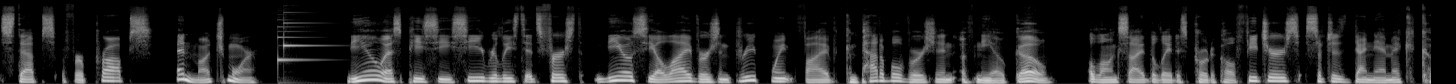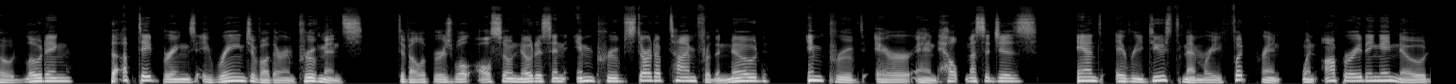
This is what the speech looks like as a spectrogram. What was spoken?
steps for props, and much more. Neo SPCC released its first Neo CLI version 3.5 compatible version of Neo Go. Alongside the latest protocol features such as dynamic code loading, the update brings a range of other improvements. Developers will also notice an improved startup time for the node, improved error and help messages, and a reduced memory footprint when operating a node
